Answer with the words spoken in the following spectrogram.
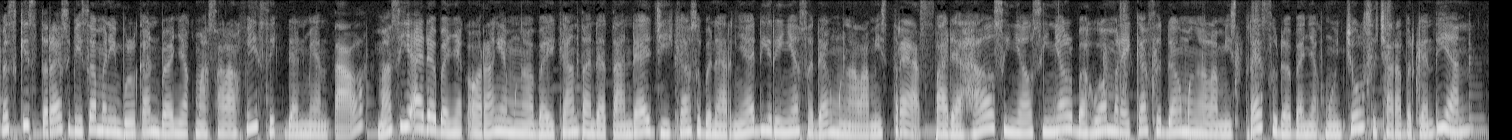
Meski stres bisa menimbulkan banyak masalah fisik dan mental, masih ada banyak orang yang mengabaikan tanda-tanda jika sebenarnya dirinya sedang mengalami stres. Padahal sinyal-sinyal bahwa mereka sedang mengalami stres sudah banyak muncul secara bergantian.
